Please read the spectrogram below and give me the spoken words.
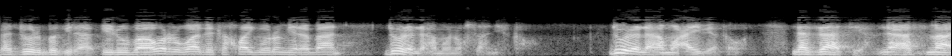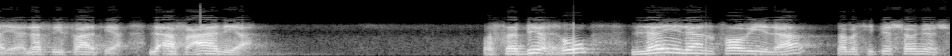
بە دوور بگرە پیر و باوەڕ ڕوا بێت کە خخوای گەورە میێرەبان دوورە لە هەموو نقصانێکەوە دوورە لە هەموو عیبێکەوە لە ذاتە لە ئەسمایە لە صفاتە لە ئەفعالە ليلا طويلا. بس بيشونيش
